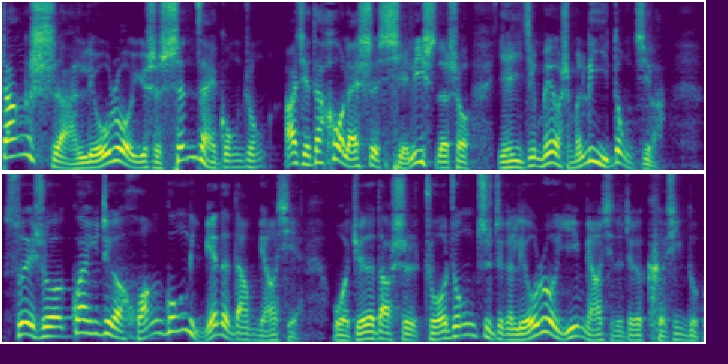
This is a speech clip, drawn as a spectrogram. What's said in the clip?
当时啊，刘若愚是身在宫中，而且他后来是写历史的时候，也已经没有什么利益动机了。所以说，关于这个皇宫里面的当描写，我觉得倒是着中至这个刘若愚描写的这个可信度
